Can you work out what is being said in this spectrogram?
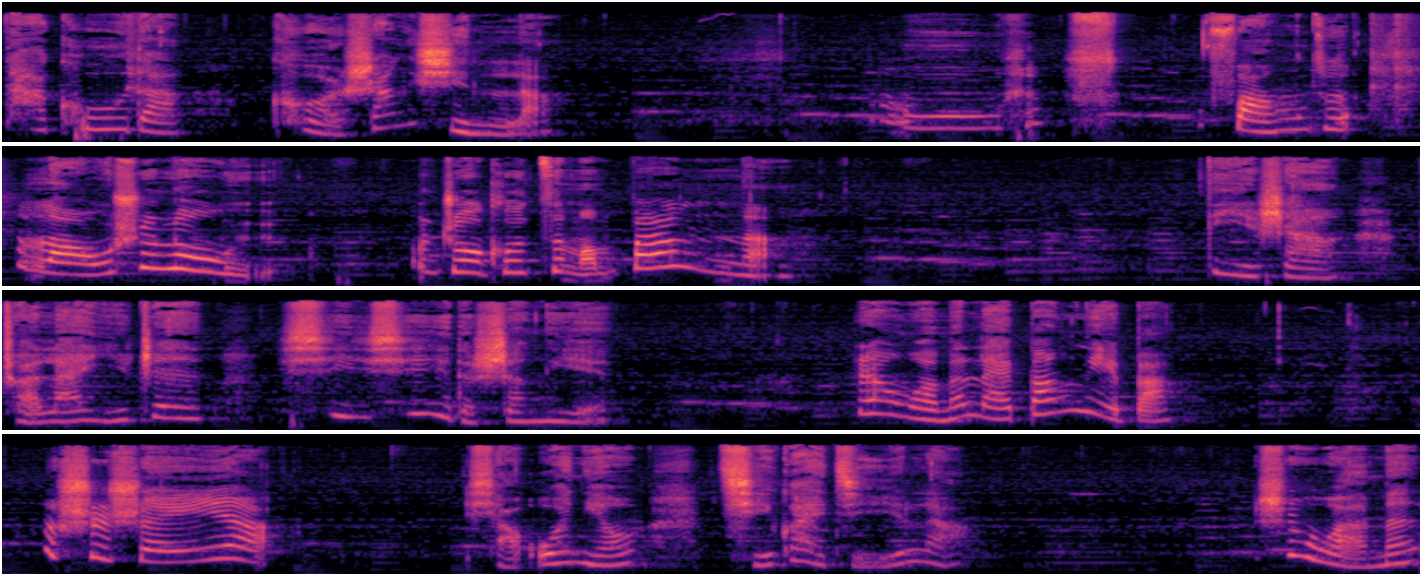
它哭得可伤心了。哦，房子老是漏雨，这可怎么办呢？地上传来一阵细细的声音：“让我们来帮你吧。”是谁呀？小蜗牛奇怪极了。是我们，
